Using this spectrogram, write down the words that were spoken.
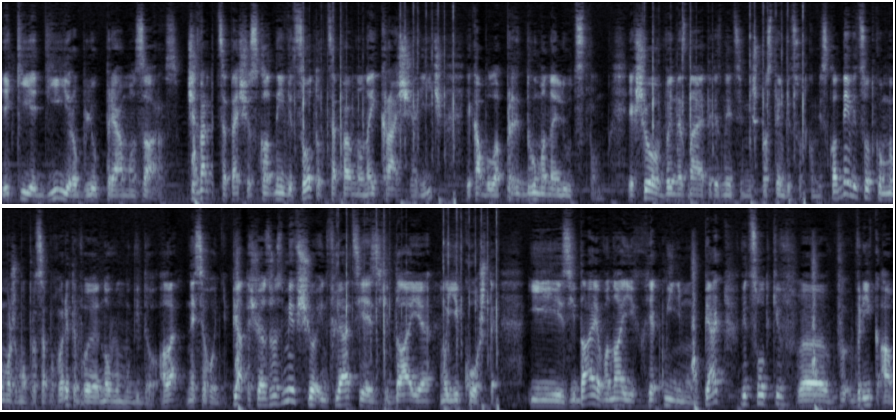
які я дії роблю прямо зараз. Четверте, це те, що складний відсоток це певно найкраща річ, яка була придумана людством. Якщо ви не знаєте різницю між простим відсотком і складним відсотком, ми можемо про це поговорити в новому відео, але не сьогодні. П'яте, що я зрозумів, що інфляція з'їдає мої кошти. І з'їдає вона їх як мінімум 5% е, в рік, а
